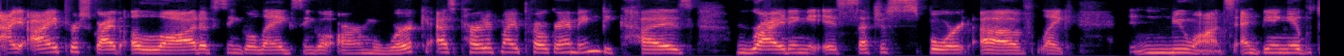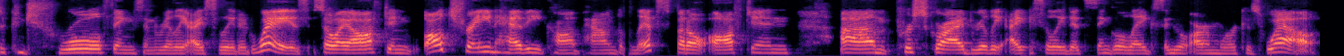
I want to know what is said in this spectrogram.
I, I prescribe a lot of single leg, single arm work as part of my programming because riding is such a sport of like nuance and being able to control things in really isolated ways. So I often I'll train heavy compound lifts, but I'll often um, prescribe really isolated single leg, single arm work as well.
